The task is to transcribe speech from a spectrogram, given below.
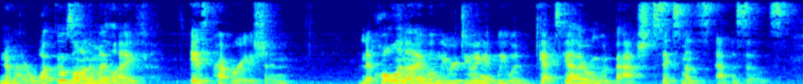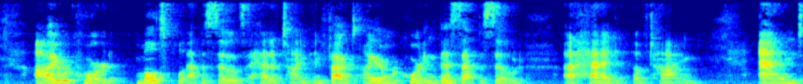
no matter what goes on in my life, is preparation. Nicole and I, when we were doing it, we would get together and we would batch six months episodes. I record multiple episodes ahead of time. In fact, I am recording this episode ahead of time. And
